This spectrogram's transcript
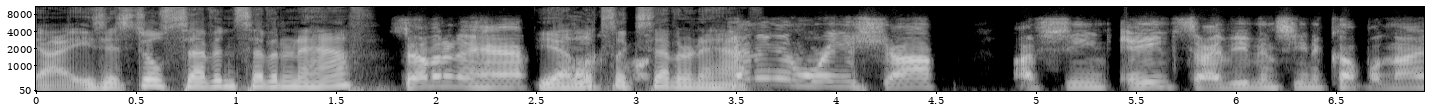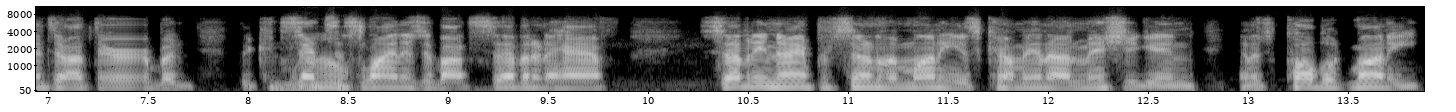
Uh, is it still seven, seven and a half? Seven and a half. Yeah, it looks like seven and a half. Depending on where you shop, I've seen eights. I've even seen a couple nines out there, but the consensus wow. line is about seven and a half. 79% of the money has come in on Michigan, and it's public money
